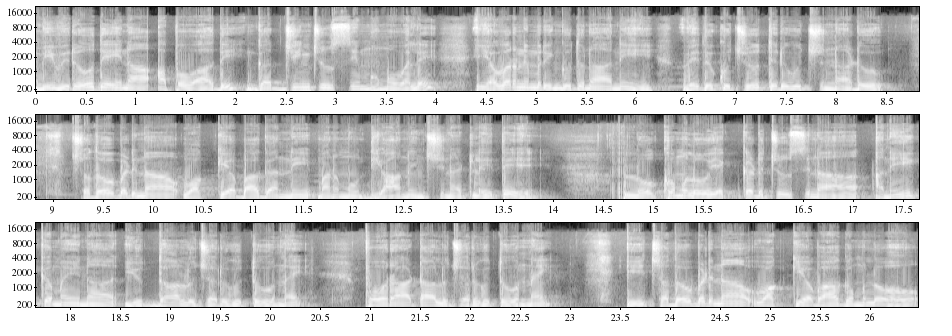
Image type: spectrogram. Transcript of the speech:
మీ విరోధైన అపవాది గర్జించు సింహము వలె ఎవరిని మృంగుదునా అని వెదుకుచూ తిరుగుచున్నాడు. చదవబడిన వాక్య భాగాన్ని మనము ధ్యానించినట్లయితే లోకములో ఎక్కడ చూసినా అనేకమైన యుద్ధాలు జరుగుతూ ఉన్నాయి పోరాటాలు జరుగుతూ ఉన్నాయి. ఈ చదవబడిన వాక్య భాగంలో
